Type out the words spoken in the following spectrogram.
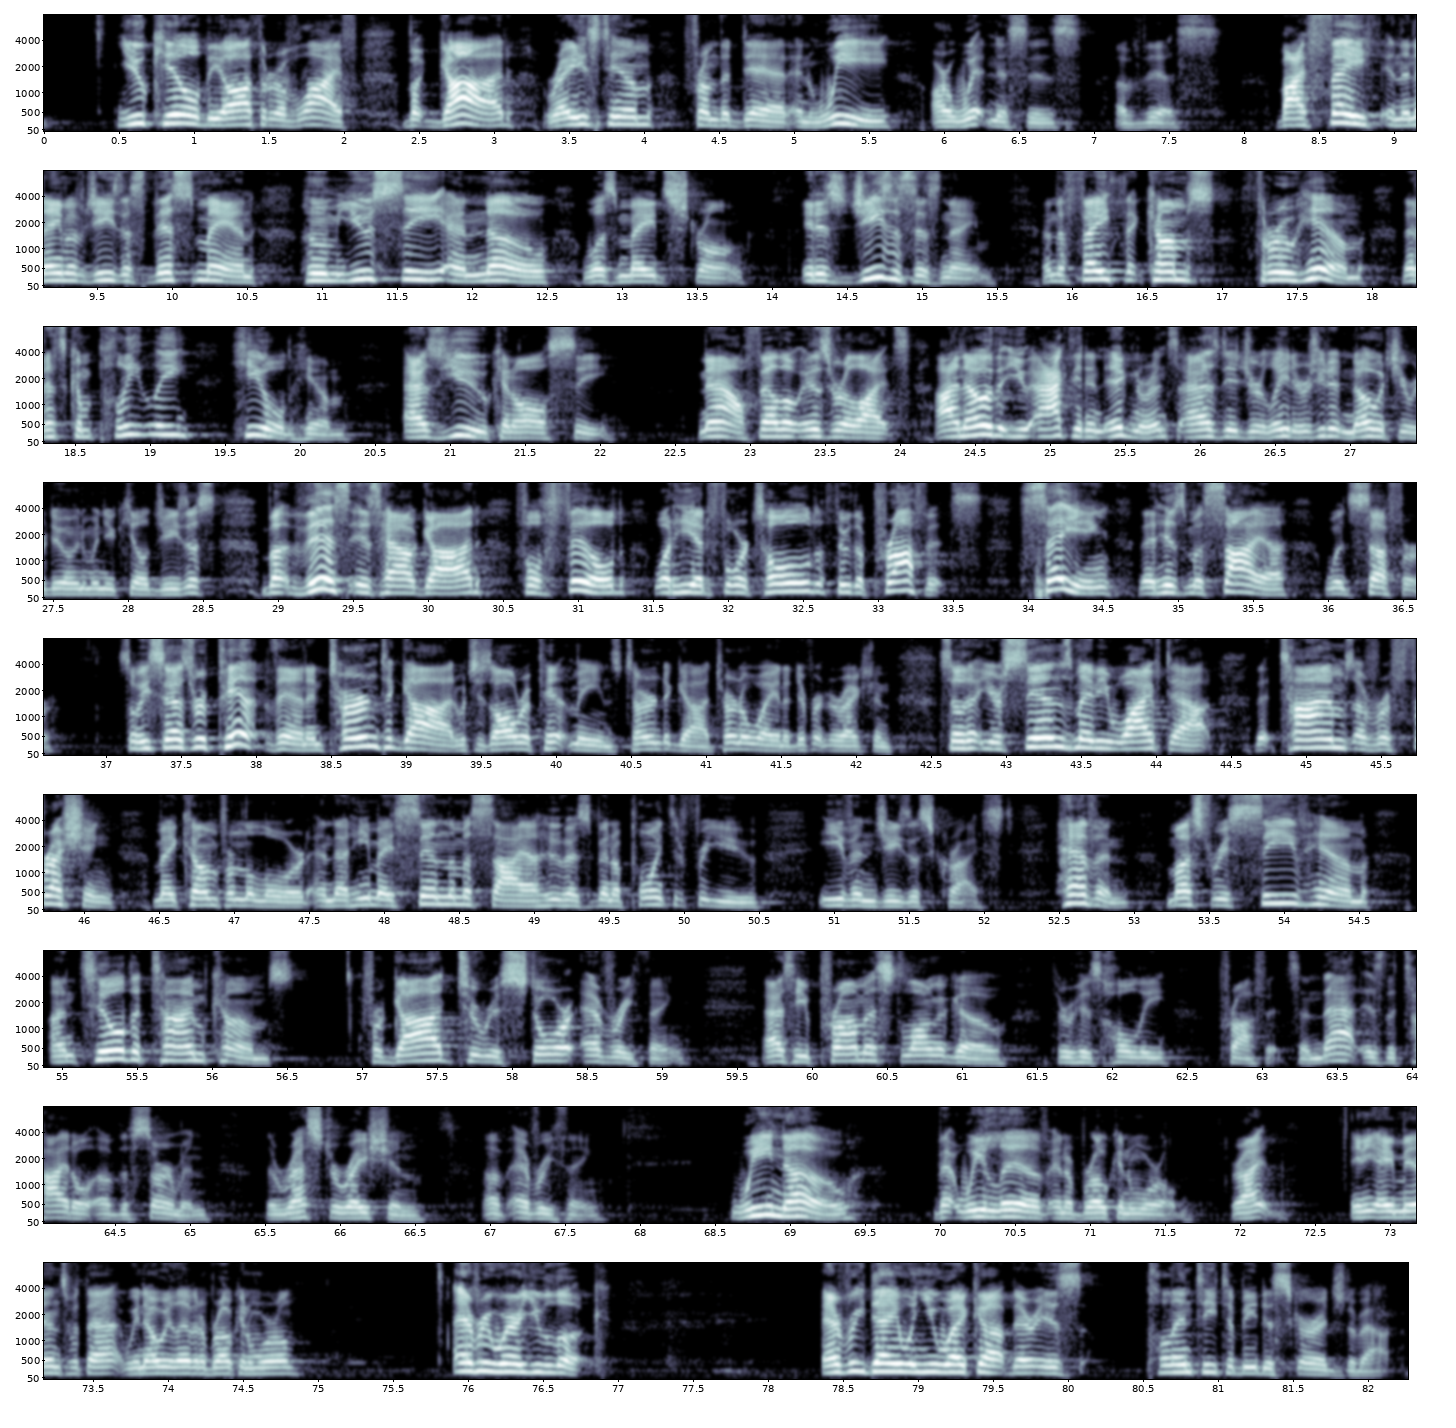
You killed the author of life, but God raised him from the dead, and we are witnesses of this. By faith in the name of Jesus, this man, whom you see and know, was made strong. It is Jesus' name and the faith that comes through him that has completely healed him, as you can all see. Now, fellow Israelites, I know that you acted in ignorance, as did your leaders. You didn't know what you were doing when you killed Jesus. But this is how God fulfilled what he had foretold through the prophets, saying that his Messiah would suffer. So he says, Repent then and turn to God, which is all repent means turn to God, turn away in a different direction, so that your sins may be wiped out, that times of refreshing may come from the Lord, and that he may send the Messiah who has been appointed for you, even Jesus Christ. Heaven must receive him until the time comes for God to restore everything, as he promised long ago through his holy prophets. And that is the title of the sermon The Restoration of Everything. We know that we live in a broken world, right? Any amens with that? We know we live in a broken world. Everywhere you look, every day when you wake up, there is plenty to be discouraged about.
